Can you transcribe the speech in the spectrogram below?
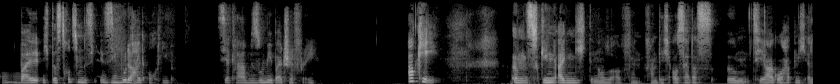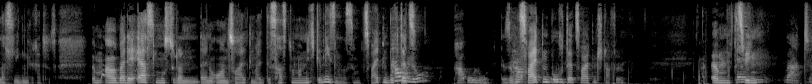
Weil ich das trotzdem ein bisschen. Sie wurde halt auch lieb. Ist ja klar, so wie bei Jeffrey. Okay. Ähm, es ging eigentlich genauso ab, fand ich. Außer dass ähm, Thiago hat nicht Ellas Leben gerettet. Ähm, aber bei der ersten musst du dann deine Ohren zuhalten, weil das hast du noch nicht gelesen. Das ist im zweiten Buch der Paolo? Paolo. Das ist im Pa- zweiten Buch der zweiten Staffel. Ähm, deswegen. Ähm, warte.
